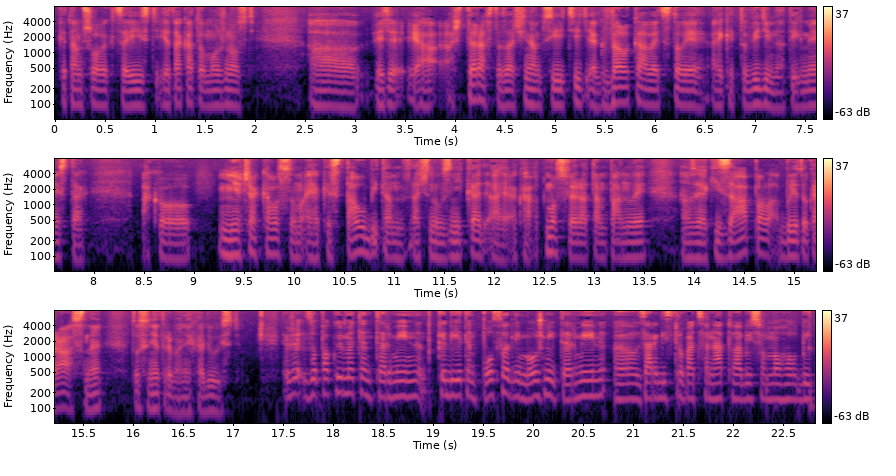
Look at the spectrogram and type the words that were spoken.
keď tam človek chce ísť. Je takáto možnosť. A viete, ja až teraz to začínam cítiť, jak veľká vec to je, aj keď to vidím na tých miestach ako nečakal som, aj aké stavby tam začnú vznikať, aj aká atmosféra tam panuje, naozaj aký zápal a bude to krásne, to si netreba nechať uísť. Takže zopakujeme ten termín, kedy je ten posledný možný termín e, zaregistrovať sa na to, aby som mohol byť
